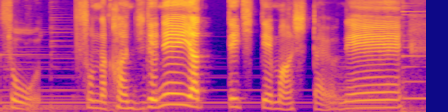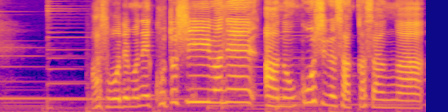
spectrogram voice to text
そう、そんな感じでね、やってきてましたよね。あ、そう、でもね、今年はね、あの、講師の作家さんが、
